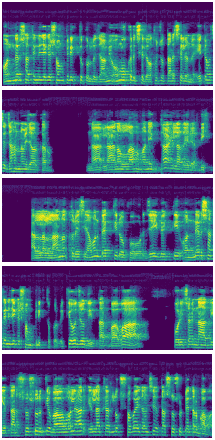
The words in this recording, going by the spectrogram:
অন্যের সাথে নিজেকে সম্পৃক্ত করল যে আমি অমুকের ছেলে, অথচ তার ছেলে না এটা হচ্ছে জাহান্নামে যাওয়ার কারণ। আল্লাহ লানত রয়েছে এমন ব্যক্তির ওপর, যেই ব্যক্তি অন্যের সাথে নিজেকে সম্পৃক্ত করবে। কেউ যদি তার বাবার পরিচয় না দিয়ে তার শ্বশুরকে বাবা বলে, আর এলাকার লোক সবাই জানছে তার শ্বশুরটাই তার বাবা।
